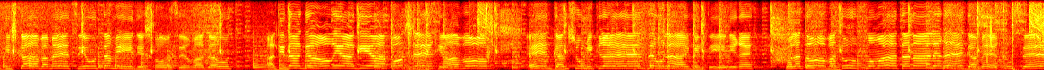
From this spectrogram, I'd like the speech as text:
מושקע במציאות, תמיד יש חוסר ודאות. אל תדאג, האור יגיע, חושך יעבור. אין כאן שום מקרה, זה אולי בלתי נראה. כל הטוב עטוף כמו מתנה לרגע מכוסה.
